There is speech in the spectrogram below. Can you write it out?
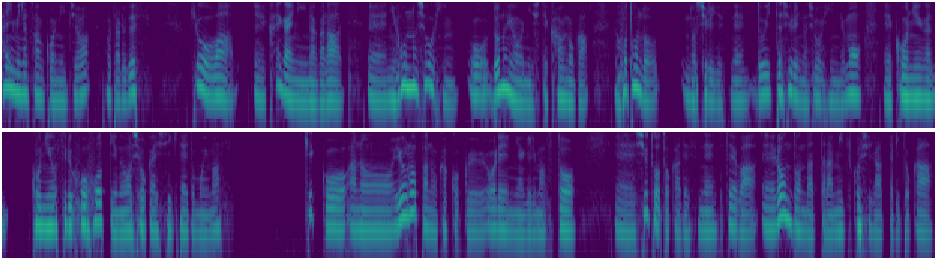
はい、皆さん、こんにちは。わたるです。今日は、えー海外にいながら、えー日本の商品をどのようにして買うのか、ほとんどの種類ですね、どういった種類の商品でも、えー購入が購入をする方法っていうのを紹介していきたいと思います。結構、あのヨーロッパの各国を例に挙げますと、えー首都とかですね、例えば、えーロンドンだったら三越があったりとか、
